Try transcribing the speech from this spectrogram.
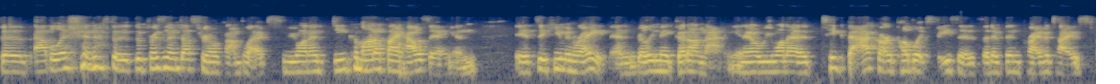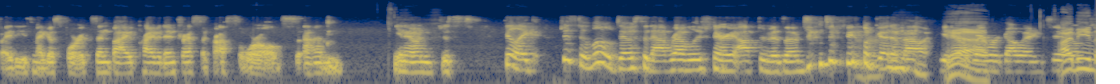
the abolition of the, the prison industrial complex we want to decommodify housing and it's a human right and really make good on that you know we want to take back our public spaces that have been privatized by these mega sports and by private interests across the world um, you know and just feel like just a little dose of that revolutionary optimism to, to feel good Mm-hmm. about you know where we're going to. I mean,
